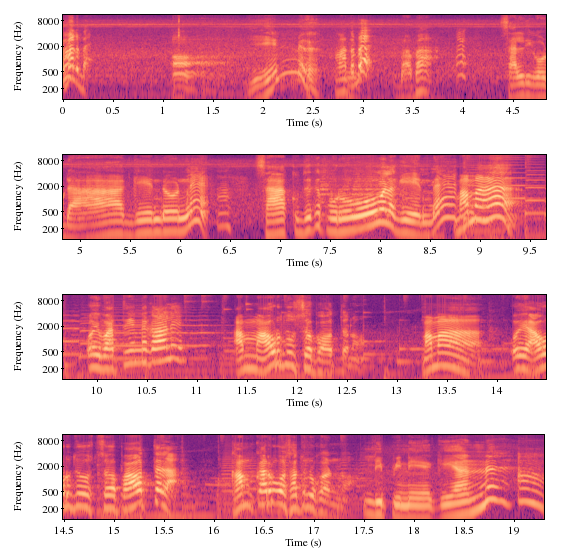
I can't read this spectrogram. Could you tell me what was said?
මට බෑ. ආ. එන්න. මට බෑ. බබා සල්ලි ගොඩා ගේන්න ඕනේ. සාකු දෙක පුරෝවල ගේන්න. මම? ඔය වත්තින්න කාලේ අම්ම අවුරුදු උත්සව පවත්වනවා. මම ඔය අවුරුදු උත්සව පවත්තලා කම්කරුව සතුරු කරනවා. ලිපිනය කියන්න. ආ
